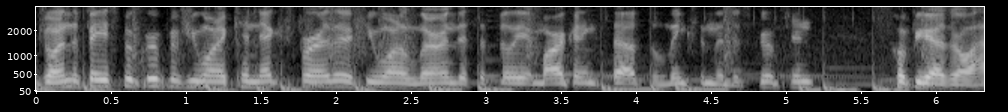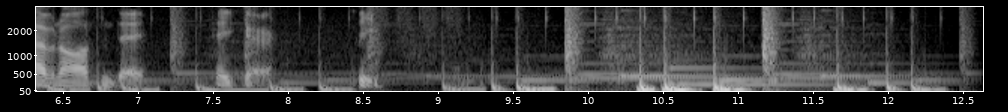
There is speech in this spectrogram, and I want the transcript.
Join the Facebook group if you want to connect further, if you want to learn this affiliate marketing stuff. The link's in the description. Hope you guys are all having an awesome day. Take care. Peace.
